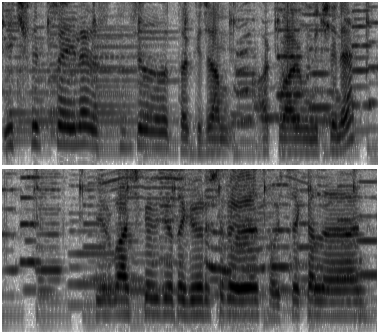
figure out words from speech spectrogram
iç filtreyle ısıtıcı takacağım akvaryumun içine. Bir başka videoda görüşürüz. Hoşçakalın.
